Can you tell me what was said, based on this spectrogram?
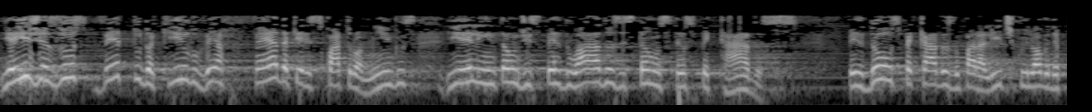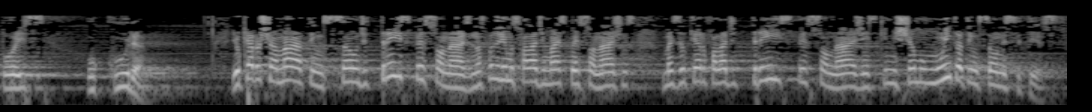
E aí Jesus vê tudo aquilo, vê a fé daqueles quatro amigos, e ele então diz: Perdoados estão os teus pecados perdoa os pecados do paralítico e logo depois o cura. Eu quero chamar a atenção de três personagens. Nós poderíamos falar de mais personagens, mas eu quero falar de três personagens que me chamam muito a atenção nesse texto.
